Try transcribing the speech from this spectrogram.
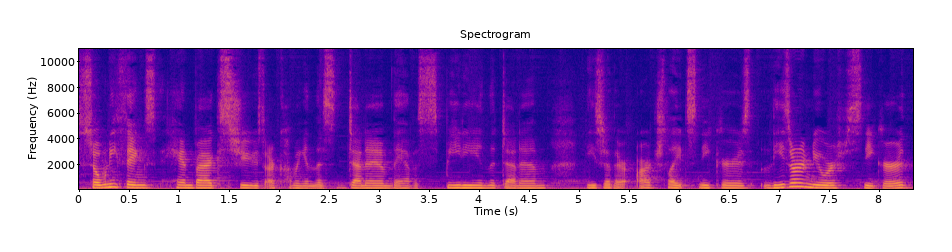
so many things handbags shoes are coming in this denim. They have a speedy in the denim. These are their archlight sneakers. These are a newer sneaker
